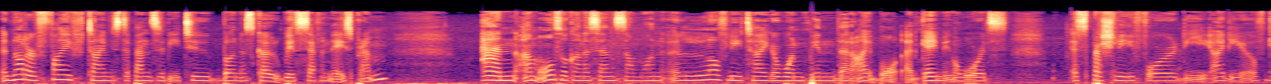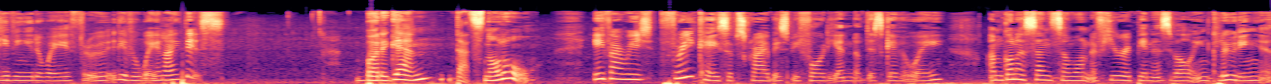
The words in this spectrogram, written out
another 5 times the Panzer B2 bonus code with 7 days prem. And I'm also gonna send someone a lovely Tiger 1 pin that I bought at Gaming Awards especially for the idea of giving it away through a giveaway like this. But again, that's not all. If I reach 3k subscribers before the end of this giveaway, I'm gonna send someone a Fury pin as well, including a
